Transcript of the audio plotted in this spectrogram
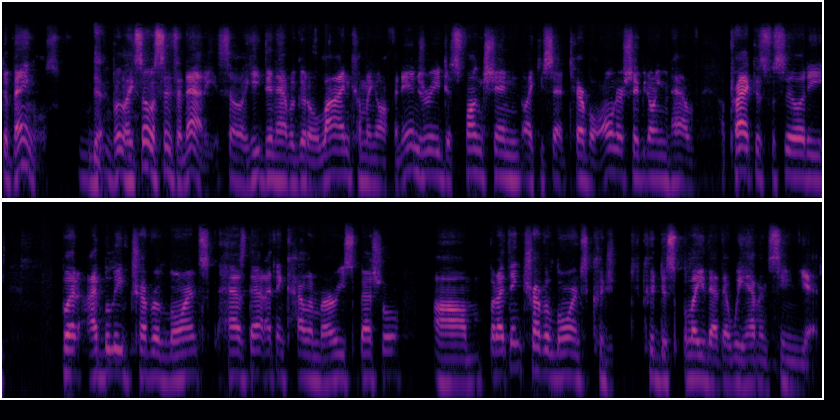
the Bengals. Yeah. But like so is Cincinnati. So he didn't have a good old line coming off an injury, dysfunction, like you said, terrible ownership. You don't even have a practice facility. But I believe Trevor Lawrence has that. I think Kyler Murray's special. Um, but I think Trevor Lawrence could could display that that we haven't seen yet.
